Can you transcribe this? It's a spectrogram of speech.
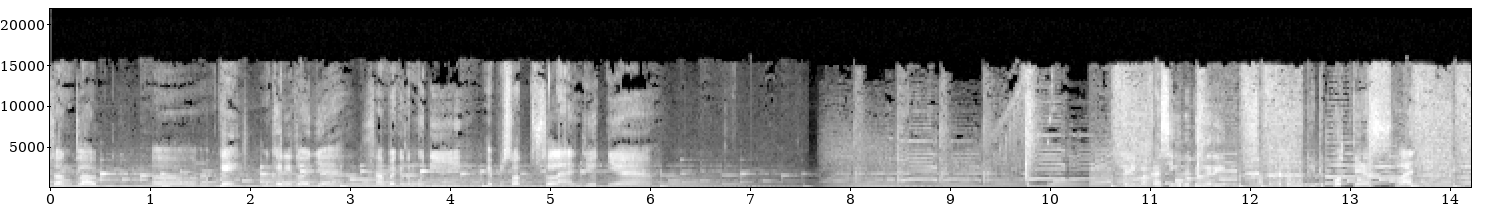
SoundCloud. Uh, oke, okay, mungkin itu aja. Sampai ketemu di episode selanjutnya. Terima kasih udah dengerin. Sampai ketemu di The Podcast selanjutnya.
